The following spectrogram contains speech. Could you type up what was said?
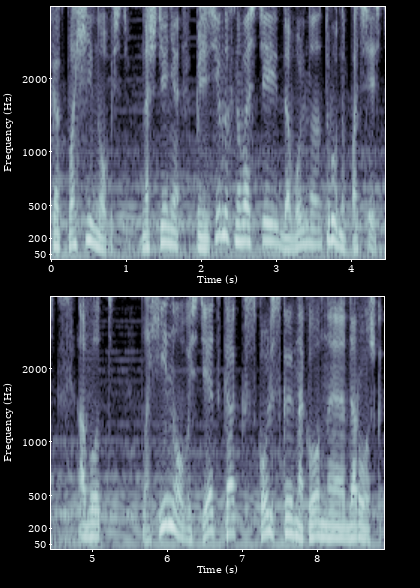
как плохие новости. На чтение позитивных новостей довольно трудно подсесть. А вот плохие новости это как скользкая наклонная дорожка.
